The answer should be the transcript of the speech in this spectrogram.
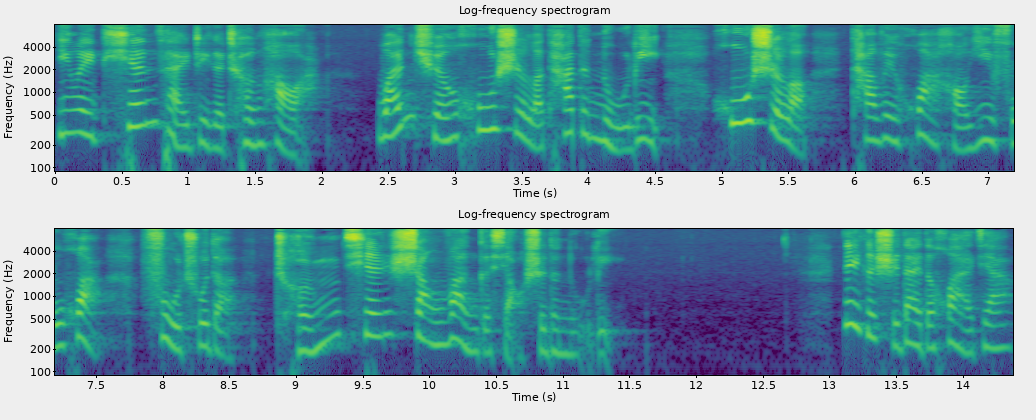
因为“天才”这个称号啊，完全忽视了他的努力，忽视了他为画好一幅画付出的成千上万个小时的努力。那个时代的画家，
